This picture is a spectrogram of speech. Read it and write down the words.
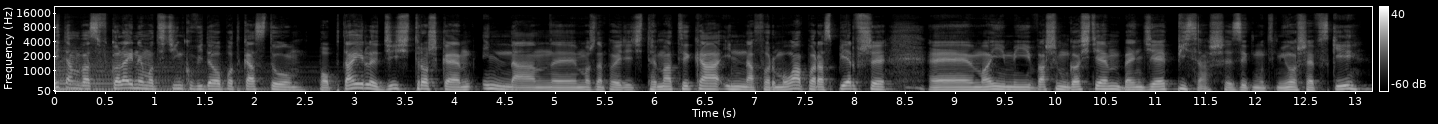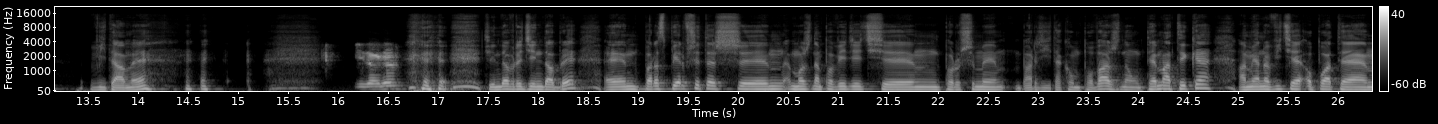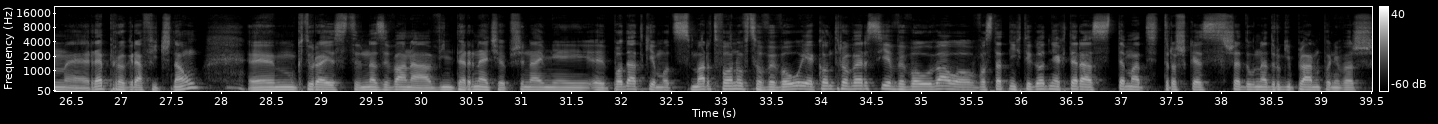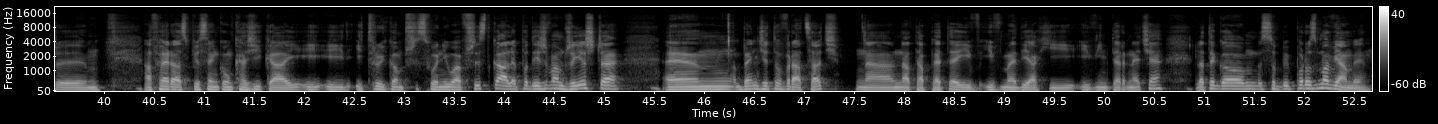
Witam Was w kolejnym odcinku wideo podcastu PopTile. Dziś troszkę inna, y, można powiedzieć, tematyka, inna formuła. Po raz pierwszy e, moim i Waszym gościem będzie pisarz Zygmunt Miłoszewski. Witamy. Dzień dobry. Dzień dobry, dzień dobry. Po raz pierwszy też można powiedzieć, poruszymy bardziej taką poważną tematykę, a mianowicie opłatę reprograficzną, która jest nazywana w internecie przynajmniej e, podatkiem od smartfonów, co wywołuje kontrowersje, wywoływało w ostatnich tygodniach. Teraz temat troszkę zszedł na drugi plan, ponieważ afera z piosenką Kazika i, i, i trójką przysłoniła wszystko, ale podejrzewam, że jeszcze będzie to wracać na, na tapetę i w, i w mediach, i, i w internecie. Dlatego sobie porozmawiamy e,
